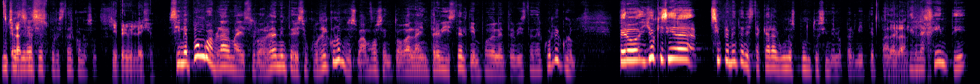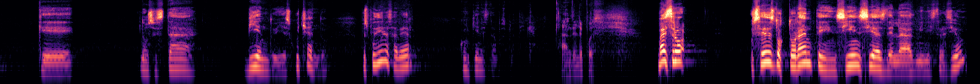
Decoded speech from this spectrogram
Muchas gracias. Gracias. por estar con nosotros. Mi privilegio. Si me pongo a hablar, maestro, realmente de su currículum, nos vamos en toda la entrevista, el tiempo de la entrevista en el currículum. Pero yo quisiera simplemente destacar algunos puntos, si me lo permite, para Adelante. que la gente que nos está viendo y escuchando, pues pudiera saber con quién estamos platicando. Ándele pues. Maestro, usted es doctorante en ciencias de la administración,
